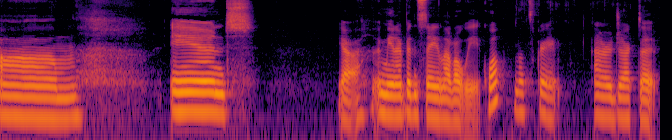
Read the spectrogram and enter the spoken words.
Um, and yeah, I mean, I've been saying that all week. Well, that's great. I reject it.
